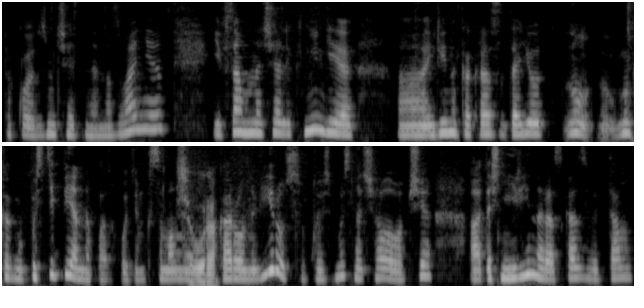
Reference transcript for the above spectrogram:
Такое замечательное название. И в самом начале книги а, Ирина как раз задает, ну, мы как бы постепенно подходим к самому Все, ура. коронавирусу. То есть мы сначала вообще, а, точнее, Ирина рассказывает там,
